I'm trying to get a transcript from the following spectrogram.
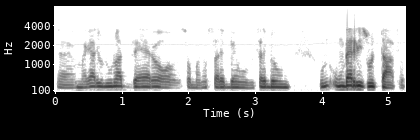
eh, magari un 1-0, insomma, non sarebbe un, sarebbe un, un, un bel risultato.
